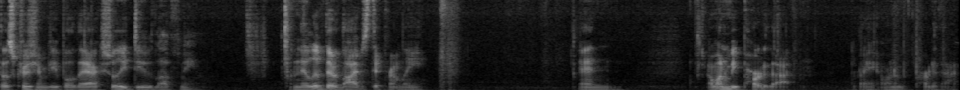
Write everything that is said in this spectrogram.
those Christian people, they actually do love me. And they live their lives differently. And I want to be part of that, right? I want to be part of that.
